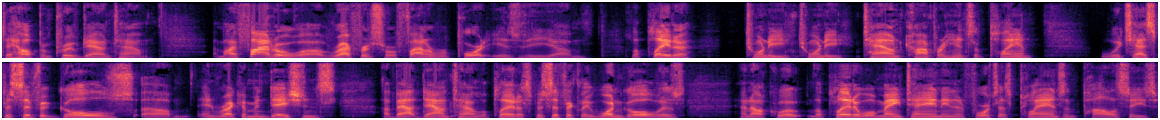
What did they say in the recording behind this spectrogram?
to help improve downtown. My final uh, reference or final report is the um, La Plata 2020 Town Comprehensive Plan which has specific goals um, and recommendations about downtown La Plata. Specifically, one goal is, and I'll quote, La Plata will maintain and enforce its plans and policies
